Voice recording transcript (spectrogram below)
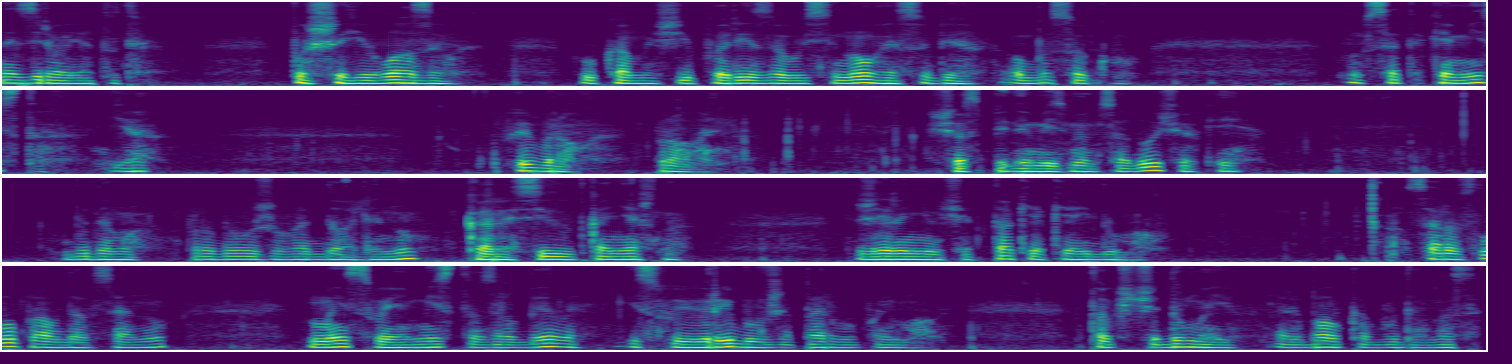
Не зря я тут по шию лазив, у камеші порізав усі ноги собі обосоку. Ну все таке місто я вибрав правильно. Зараз підемо візьмемо садочок і будемо продовжувати далі. Ну, карасі тут, звісно, жирнючі, так як я й думав. Заросло, правда, все. Ну, ми своє місто зробили і свою рибу вже перву поймали. Так що думаю, рибалка буде у нас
